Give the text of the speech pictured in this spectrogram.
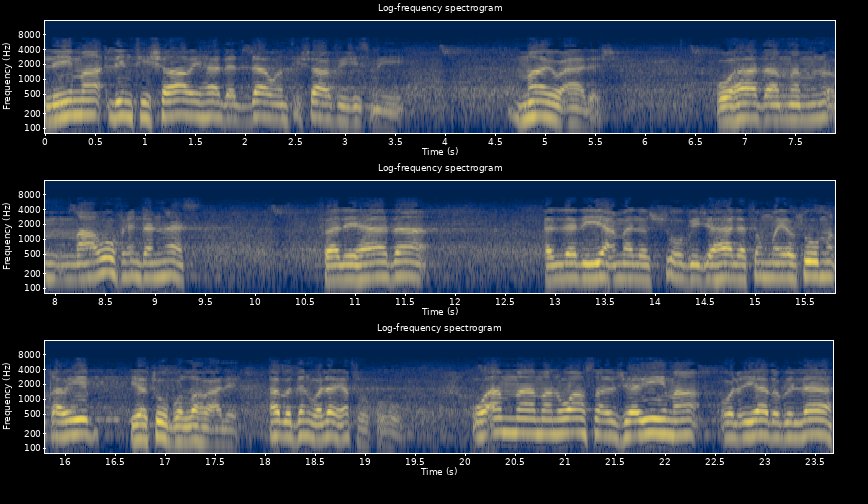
لما لانتشار هذا الداء وانتشار في جسمه. ما يعالج. وهذا معروف عند الناس. فلهذا الذي يعمل السوء بجهالة ثم يتوب من قريب يتوب الله عليه. أبدا ولا يتركه. وأما من واصل الجريمة والعياذ بالله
